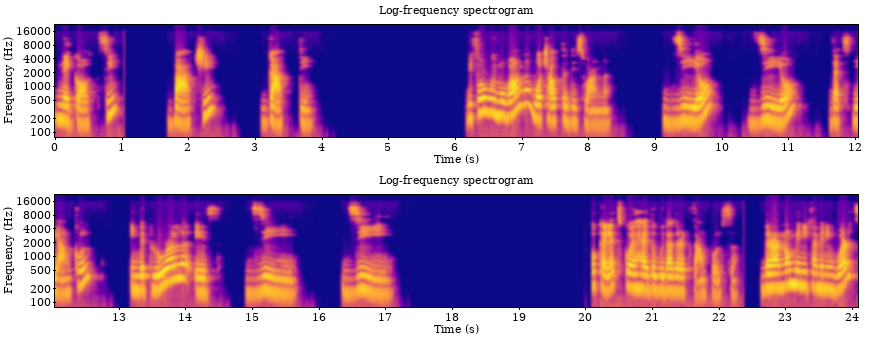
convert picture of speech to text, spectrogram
negozi, baci, gatti. Before we move on, watch out this one. Zio, zio, that's the uncle. In the plural is zii, zii. Okay, let's go ahead with other examples. There are not many feminine words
